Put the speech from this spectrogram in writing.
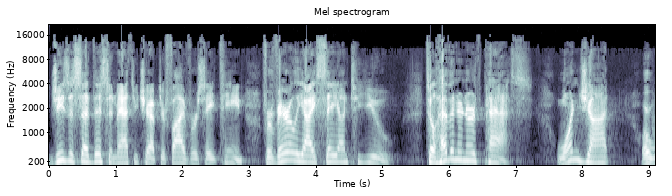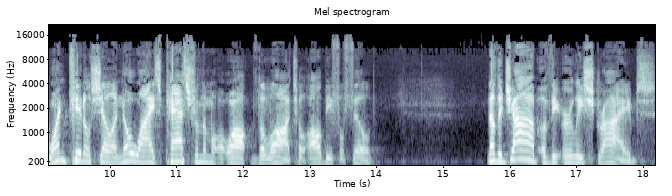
Jesus said this in Matthew chapter 5 verse 18, For verily I say unto you, till heaven and earth pass, one jot or one tittle shall in no wise pass from the law till all be fulfilled. Now the job of the early scribes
